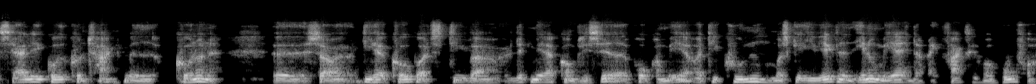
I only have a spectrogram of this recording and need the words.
særlig god kontakt med kunderne. Øh, så de her cobots, de var lidt mere komplicerede at programmere, og de kunne måske i virkeligheden endnu mere, end der rent faktisk var brug for.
